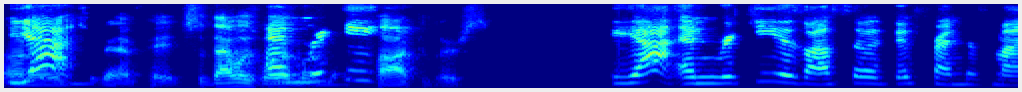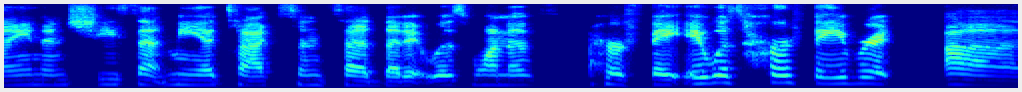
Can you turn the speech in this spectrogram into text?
on yeah. our Instagram page. So that was one and of Ricki, most populars. Yeah, and Ricki is also a good friend of mine, and she sent me a text and said that it was one of her fa- it was her favorite uh,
